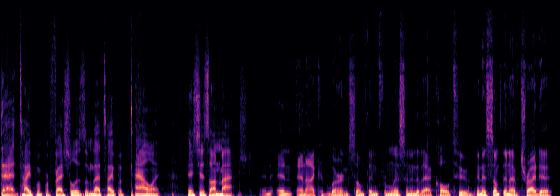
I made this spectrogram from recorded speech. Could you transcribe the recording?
that type of professionalism, that type of talent. It's just unmatched. And and and I could learn something from listening to that call too. And it's something I've tried to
